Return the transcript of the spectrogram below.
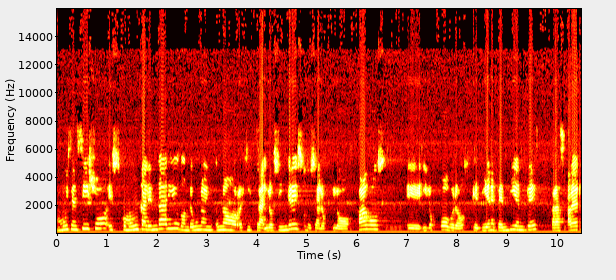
muy sencillo, es como un calendario donde uno, uno registra los ingresos, o sea, los, los pagos eh, y los cobros que tiene pendientes para saber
